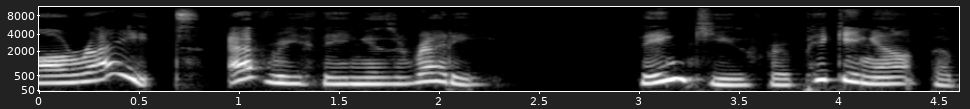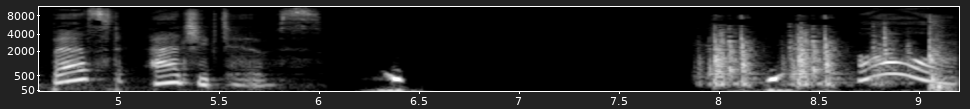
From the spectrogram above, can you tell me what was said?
All right, everything is ready. Thank you for picking out the best adjectives. Oh,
